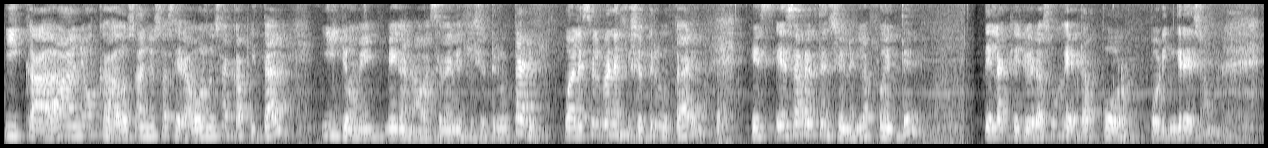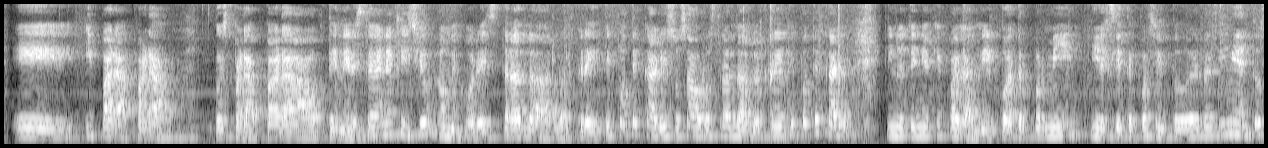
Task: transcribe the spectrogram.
y cada año, cada dos años hacer abonos a capital y yo me, me, ganaba ese beneficio tributario. ¿Cuál es el beneficio tributario? Es esa retención en la fuente de la que yo era sujeta por, por ingreso eh, y para, para, pues para, para obtener este beneficio lo mejor es trasladarlo al crédito hipotecario, esos ahorros trasladarlo al crédito hipotecario y no tenía que pagar ni el 4 por mil ni el 7% de rendimientos.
